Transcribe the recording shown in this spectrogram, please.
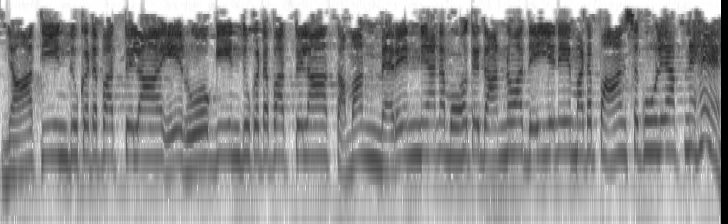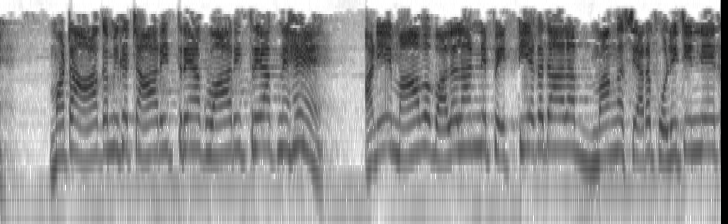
ඥාතීන් දුකටපත් වෙලා ඒ රෝගීන් දුකටපත් වෙලා Taman මැරෙන්න යන මොහොතේ දන්නවා දෙයියනේ මට පාංශකූලයක් නැහැ. මට ආගමික චාරිත්‍රයක් වාරිත්‍රයක් නැහැ. අනේ මාව බලලන්නේ පෙට්ටියක දාලා මං අර පොලිතින් එක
